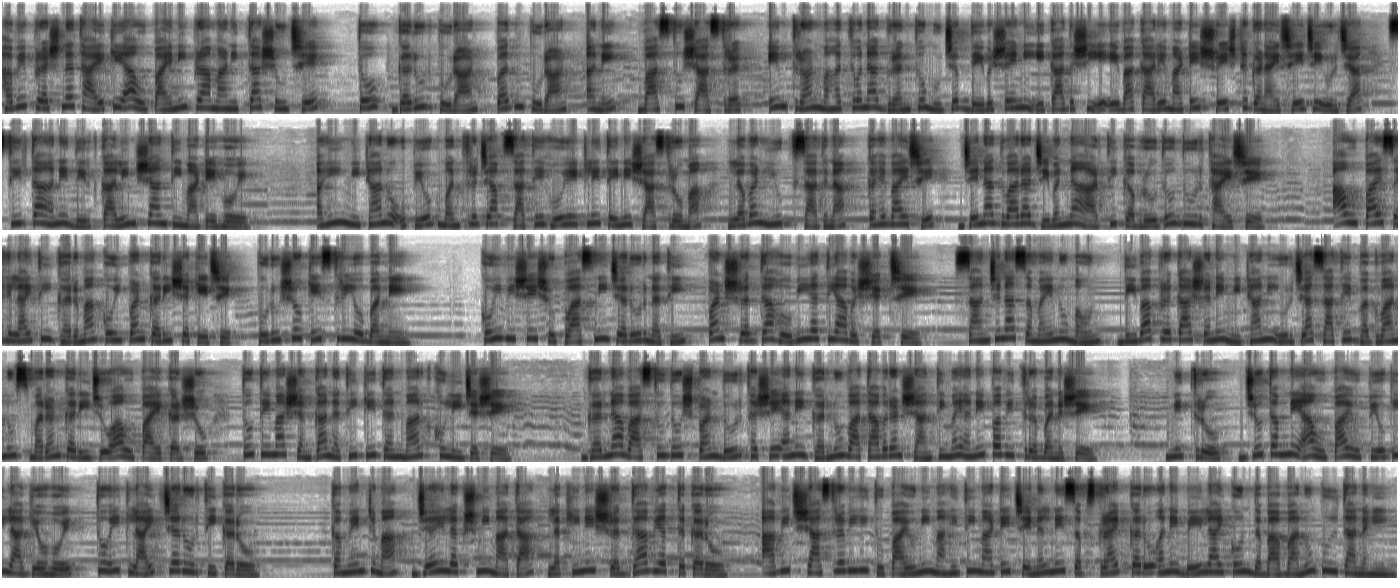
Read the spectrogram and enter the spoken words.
હવે પ્રશ્ન થાય કે આ ઉપાયની પ્રામાણિકતા શું છે? તો ગરુડ પુરાણ, પદ્મ પુરાણ અને વાસ્તુશાસ્ત્ર એમ ત્રણ મહત્વના ગ્રંથો મુજબ દેવશયની એકાદશી એ એવા કાર્ય માટે શ્રેષ્ઠ ગણાય છે જે ઊર્જા, સ્થિરતા અને દીર્ઘકાલીન શાંતિ માટે હોય. અહીં મીઠાનો ઉપયોગ મંત્રજાપ સાથે હોય એટલે તેને શાસ્ત્રોમાં લવણયુક્ત સાધના કહેવાય છે, જેના દ્વારા જીવનના આર્થિક અવરોધો દૂર થાય છે. આ ઉપાય સહેલાઈથી ઘરમાં કોઈ પણ કરી શકે છે. પુરુષો કે સ્ત્રીઓ બંને. કોઈ વિશેષ ઉપવાસની જરૂર નથી, પણ શ્રદ્ધા હોવી અતિ આવશ્યક છે. સાંજના સમયનું મૌન દીવા પ્રકાશ અને મીઠાની ઊર્જા સાથે ભગવાનનું સ્મરણ કરી જો આ ઉપાય કરશો, તો તેમાં શંકા નથી કે ધનમાર્ગ ખુલી જશે. ઘરના વાસ્તુદોષ પણ દૂર થશે અને ઘરનું વાતાવરણ શાંતિમય અને પવિત્ર બનશે. મિત્રો, જો તમને આ ઉપાય ઉપયોગી લાગ્યો હોય, તો એક લાઈક જરૂરથી કરો. કમેન્ટમાં, જય લક્ષ્મી માતા લખીને શ્રદ્ધા વ્યક્ત કરો. આવી જ શાસ્ત્રવિહિત ઉપાયોની માહિતી માટે ચેનલને સબસ્ક્રાઇબ કરો અને બેલ આઇકોન દબાવવાનું ભૂલતા નહીં.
